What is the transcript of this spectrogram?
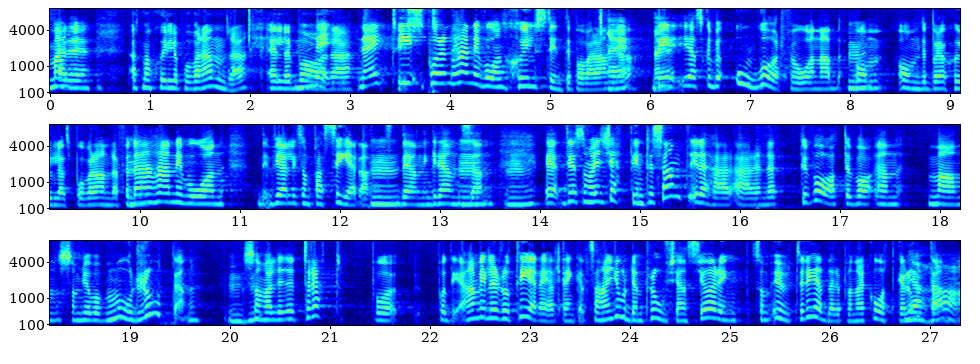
Man- Är det att man skyller på varandra? Eller bara nej, nej tyst? I, på den här nivån skylls det inte på varandra. Nej, nej. Mm. Det, jag ska bli oerhört förvånad om, om det börjar skyllas på varandra. För den här nivån, vi har liksom passerat Mm. den gränsen. Eh, det som var jätteintressant i det här ärendet, det var att det var en man som jobbar på mordroten. Mhm. Som var lite trött på, på det. Han ville rotera helt enkelt. Så han gjorde en provtjänstgöring som utredare på narkotikaroteln. Ja.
